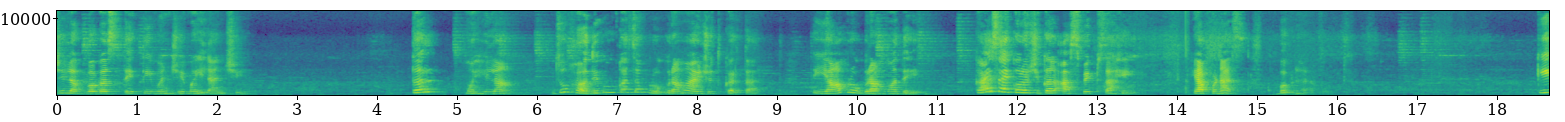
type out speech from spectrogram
जी लगबग असते ती म्हणजे महिलांची. तर महिला जो हळदी कुंकाचा प्रोग्राम आयोजित करतात तर या प्रोग्राममध्ये काय सायकोलॉजिकल आस्पेक्ट्स आहे हे आपण आज बघणार आहोत. की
